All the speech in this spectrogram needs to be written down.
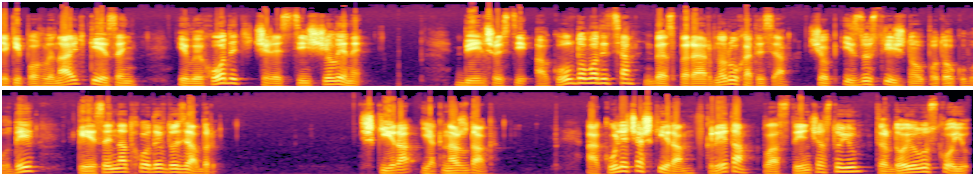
які поглинають кисень, і виходить через ці щілини. Більшості акул доводиться безперервно рухатися, щоб із зустрічного потоку води кисень надходив до зябр. Шкіра як наждак. Акуляча шкіра вкрита пластинчастою твердою лускою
